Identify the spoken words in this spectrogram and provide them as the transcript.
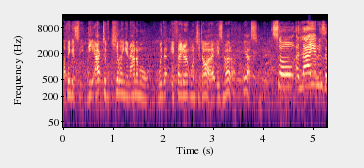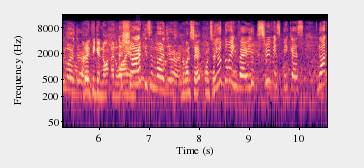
I think it's the, the act of killing an animal with, if they don't want to die is murder. Yes. So, a lion is a murderer. I don't think a, ni- a a shark is a murderer. No, one sec, one sec. You're going very extremist because not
